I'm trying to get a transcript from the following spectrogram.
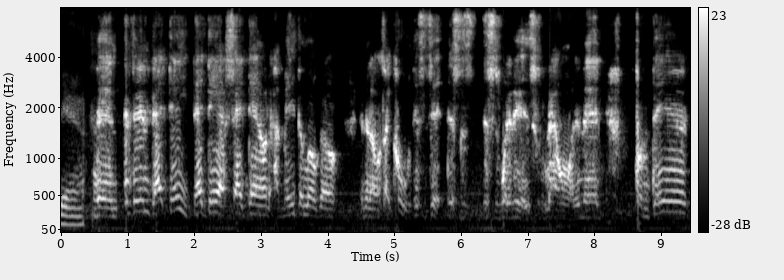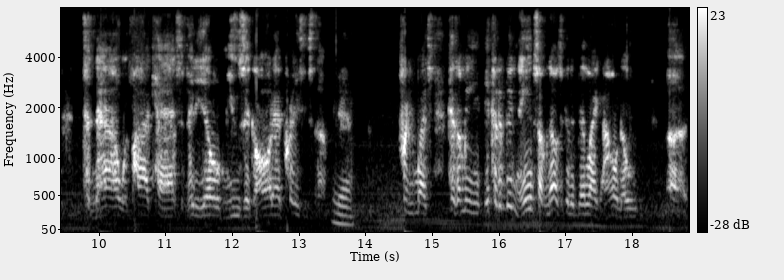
Yeah. And then and then that day, that day I sat down, I made the logo and then I was like, cool, this is it. This is this is what it is from now on. And then from there to now with podcasts, video, music, all that crazy stuff. Yeah. Pretty much, because I mean, it could have been named something else. It could have been like I don't know, uh,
